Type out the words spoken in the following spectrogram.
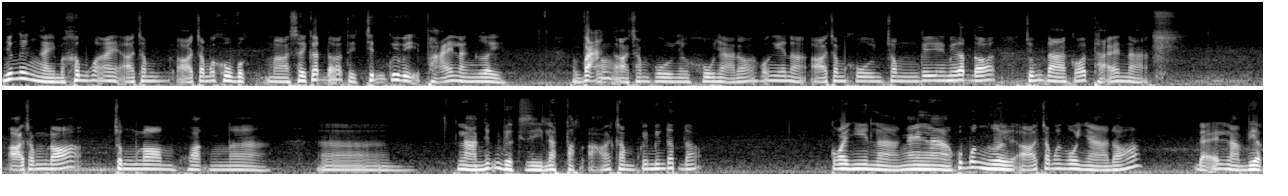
Những cái ngày mà không có ai ở trong ở trong cái khu vực mà xây cất đó thì chính quý vị phải là người vãng ở trong khu khu nhà đó. Có nghĩa là ở trong khu trong cái miếng đất đó chúng ta có thể là ở trong đó trông nom hoặc là à, làm những việc gì lặt vặt ở trong cái miếng đất đó. Coi như là ngày nào cũng có người ở trong cái ngôi nhà đó để làm việc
